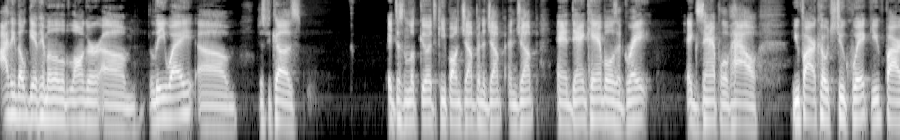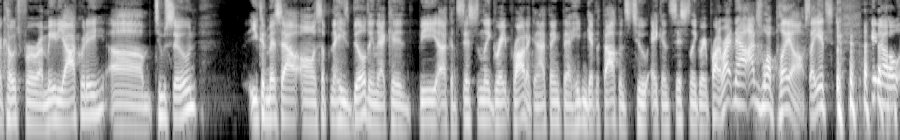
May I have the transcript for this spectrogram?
I think they'll give him a little longer um, leeway um, just because it doesn't look good to keep on jumping to jump and jump. And Dan Campbell is a great example of how you fire a coach too quick, you fire a coach for a mediocrity um, too soon. You could miss out on something that he's building that could be a consistently great product. And I think that he can get the Falcons to a consistently great product. Right now, I just want playoffs. Like it's, you know,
